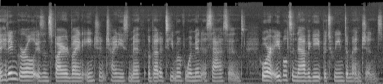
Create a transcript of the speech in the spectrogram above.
The Hidden Girl is inspired by an ancient Chinese myth about a team of women assassins who are able to navigate between dimensions.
